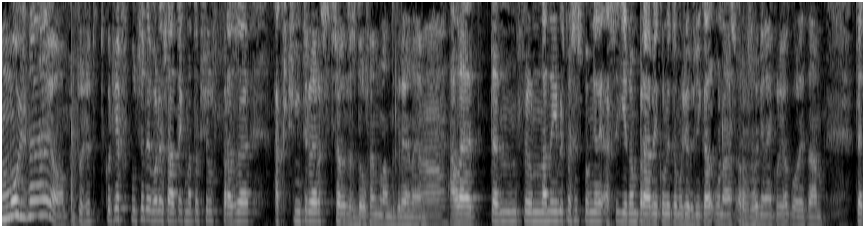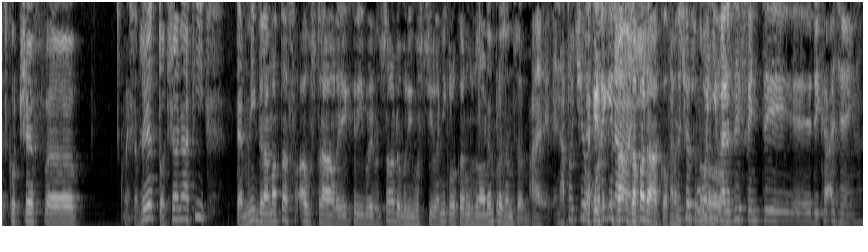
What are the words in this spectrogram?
možná jo, protože Ted Kočev v půlce 90. natočil v Praze akční thriller Střelec s Dolfem Landgrenem, no. ale ten film, na něj bychom si vzpomněli asi jenom právě kvůli tomu, že vznikal u nás, rozhodně ne kvůli jeho kvalitám. Ted Kočev eh, Myslím si, že točil nějaký temný dramata v Austrálii, který byly docela dobrý, ostřílení klokanů s Donaldem Plezencem. A natočil Jaký originální. Za, zapadákov. Natočil původní verzi Finty, eh, Dicka a Jane.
